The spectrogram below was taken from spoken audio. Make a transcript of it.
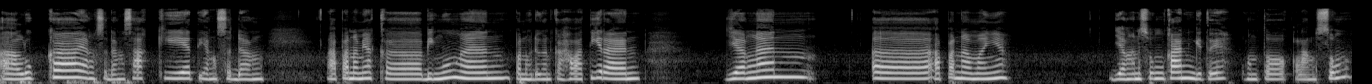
uh, luka yang sedang sakit yang sedang apa namanya kebingungan penuh dengan kekhawatiran. Jangan uh, apa namanya jangan sungkan gitu ya untuk langsung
